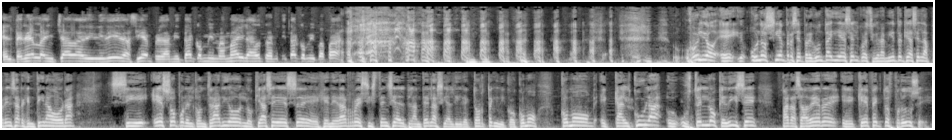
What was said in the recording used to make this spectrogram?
el tener la hinchada dividida siempre, la mitad con mi mamá y la otra mitad con mi papá. Julio, eh, uno siempre se pregunta y es el cuestionamiento que hace la prensa argentina ahora, si eso por el contrario lo que hace es eh, generar resistencia del plantel hacia el director técnico. ¿Cómo, cómo eh, calcula usted lo que dice para saber eh, qué efectos produce?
